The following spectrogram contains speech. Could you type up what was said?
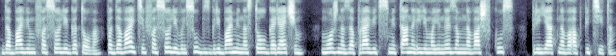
добавим фасоль и готово. Подавайте фасолевый суп с грибами на стол горячим, можно заправить сметаной или майонезом на ваш вкус, приятного аппетита!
